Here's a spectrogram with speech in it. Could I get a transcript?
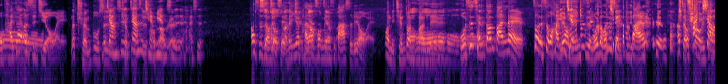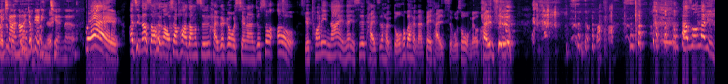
我排在二十九哎，那全部是这样是这样是前面是还是二十九很前面，因为排到后面是八十六哎，哇，你前段班嘞，哦、我是前段班嘞，重点是我还没有名字，我怎么是前段班？而且 他只要笑一下，一下然后你就可以领钱了。对，而且那时候很好笑，化妆师还在跟我闲聊，就说哦，有 twenty nine，那你是台词很多，会不会很难背台词？我说我没有台词。他说：“那你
